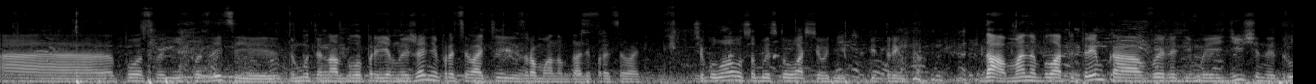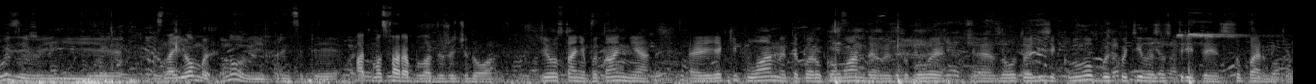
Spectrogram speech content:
е, По своїй позиції, тому для нас було приємно і Жені працювати і з Романом далі працювати. Чи була особисто у вас сьогодні підтримка? Да, в мене була підтримка в вигляді моєї дівчини, друзів і знайомих. Ну і в принципі атмосфера була дуже чудова. І останнє питання: Е, які плани тепер у команди? Ви здобули е, золотої лізі? Кого б ви хотіли зустріти з суперників?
